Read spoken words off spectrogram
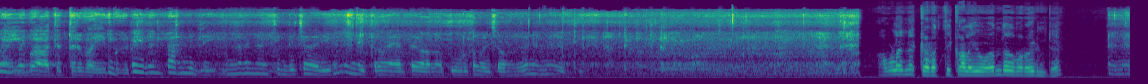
വൈബ് ആദ്യത്തെ ഒരു വൈബ് ഇപ്പൊ ഇവൻ പറഞ്ഞില്ലേ ഇന്നലെ ഞാൻ ചിന്തിച്ച കാര്യം ഇത്ര നേരത്തെ കിടന്നു കൂർക്കം വലിച്ചു ഇവൻ എന്നെ പറ്റില്ല അവളെന്നെ കിടത്തി കളയോ എന്താ പറയുന്നുണ്ട് എന്നെ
